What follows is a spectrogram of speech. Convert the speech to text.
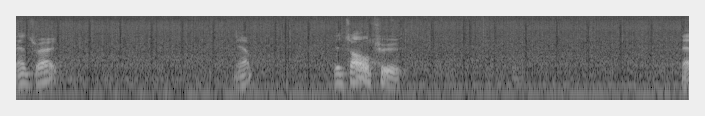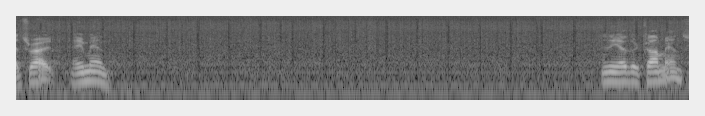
That's right. Yep. It's all truth. That's right. Amen. Any other comments?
